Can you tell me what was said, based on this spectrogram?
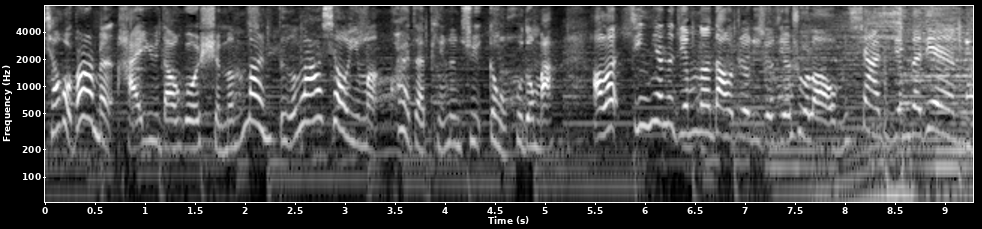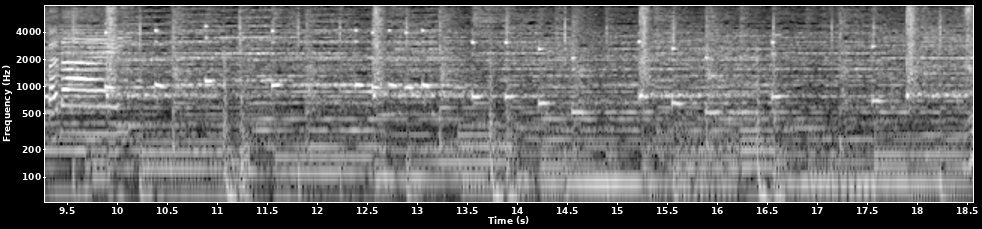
小伙伴们还遇到过什么曼德拉效应吗？快在评论区跟我互动吧！好了，今天的节目呢到这里就结束了，我们下期节目再见，拜拜。如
